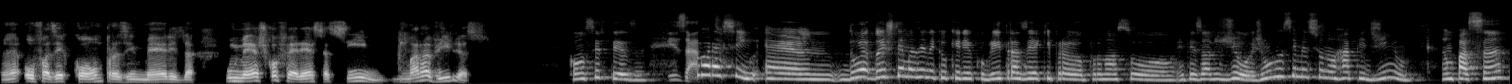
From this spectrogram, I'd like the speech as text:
né? ou fazer compras em Mérida. O México oferece, assim, maravilhas. Com certeza. Exato. Agora, assim, é, dois temas ainda que eu queria cobrir e trazer aqui para o nosso episódio de hoje. Um você mencionou rapidinho, Ampassan,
